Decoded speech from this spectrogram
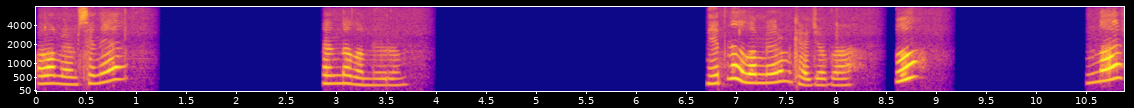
Alamıyorum seni. Seni de alamıyorum. Neden alamıyorum ki acaba? Bu? Bunlar?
